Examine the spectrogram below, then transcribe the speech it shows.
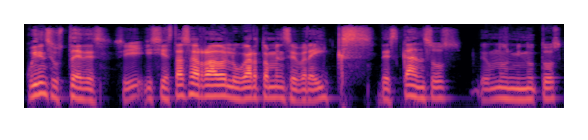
cuídense ustedes, ¿sí? Y si está cerrado el lugar, tómense breaks, descansos de unos minutos,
